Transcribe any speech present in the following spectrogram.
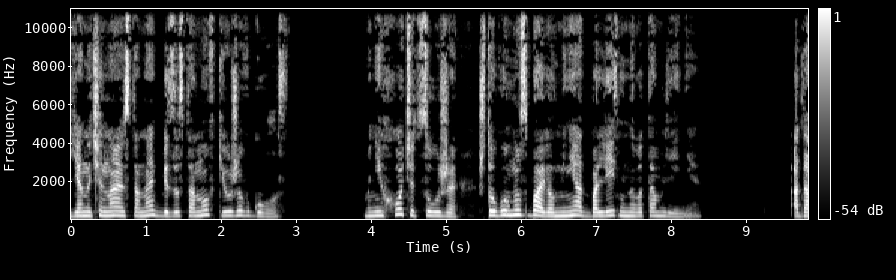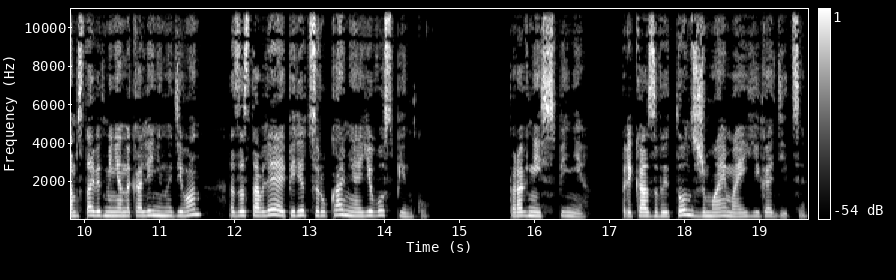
Я начинаю стонать без остановки уже в голос. Мне хочется уже, чтобы он избавил меня от болезненного томления. Адам ставит меня на колени на диван, заставляя опереться руками о его спинку. «Прогнись в спине», — приказывает он, сжимая мои ягодицы.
